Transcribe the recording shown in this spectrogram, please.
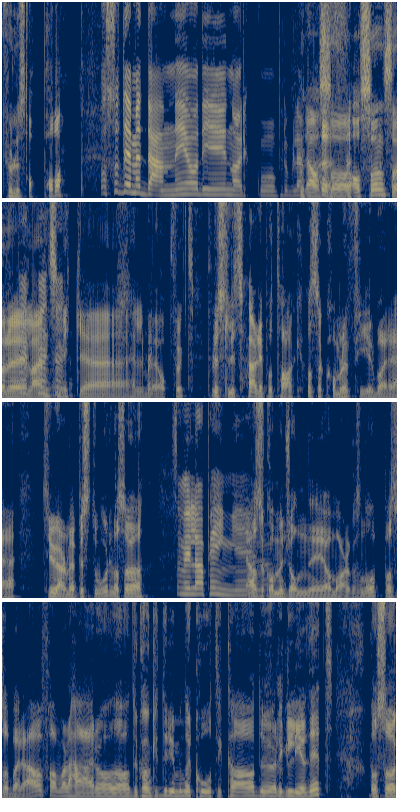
følges opp på. da. Også det med Danny og de narkoproblemene. Det er også, også en storyline som ikke heller ble oppfulgt. Plutselig så er de på taket, og så kommer det en fyr bare truer han med pistol, og så, Som vil ha penger. ja, så kommer Johnny og Mark og sånn opp, og så bare Ja, hva faen var det her, og, og du kan ikke drive med narkotika, og du ødelegger livet ditt. Og så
